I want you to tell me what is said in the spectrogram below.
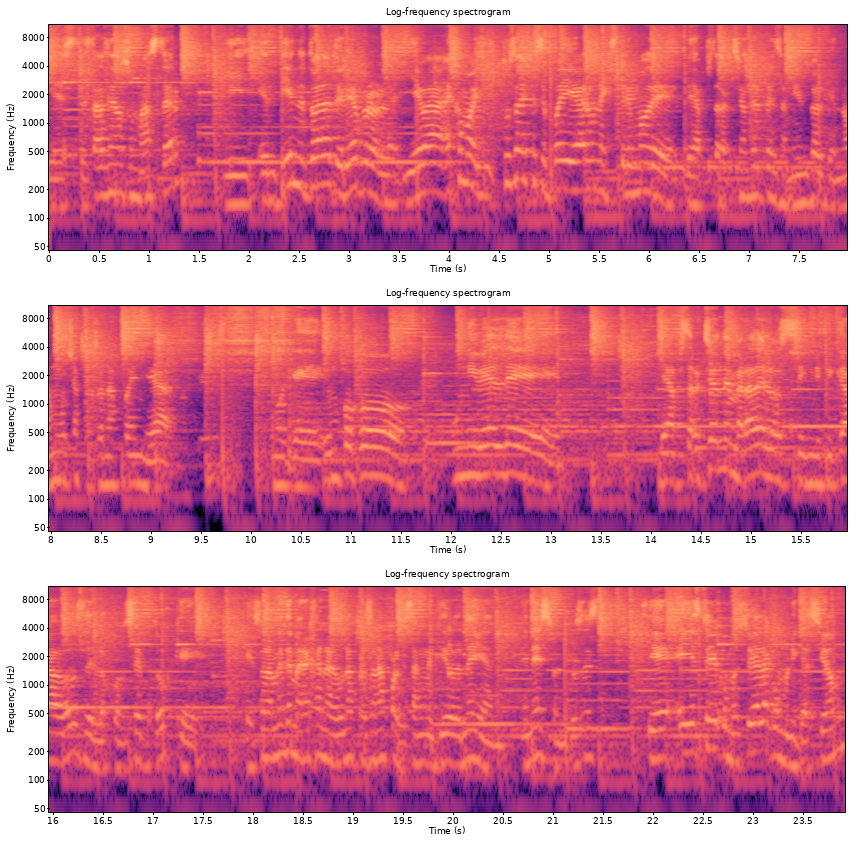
y este, está haciendo su máster, y entiende toda la teoría, pero la lleva... Es como, tú sabes que se puede llegar a un extremo de, de abstracción del pensamiento al que no muchas personas pueden llegar, ¿no? Como que un poco un nivel de, de abstracción de en verdad de los significados, de los conceptos que, que solamente manejan algunas personas porque se han metido en ella, en eso. Entonces, Sí, ella estudia como estudia la comunicación.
